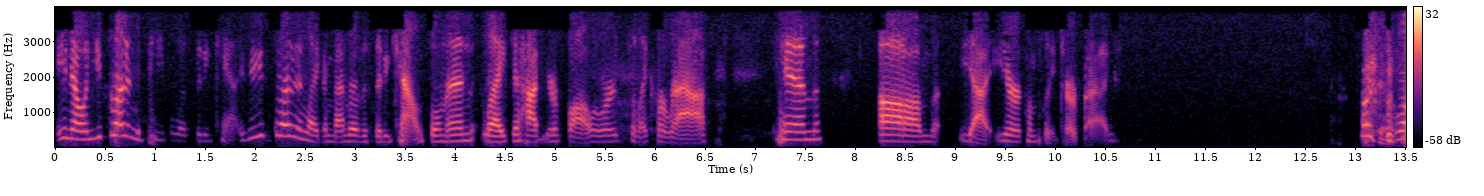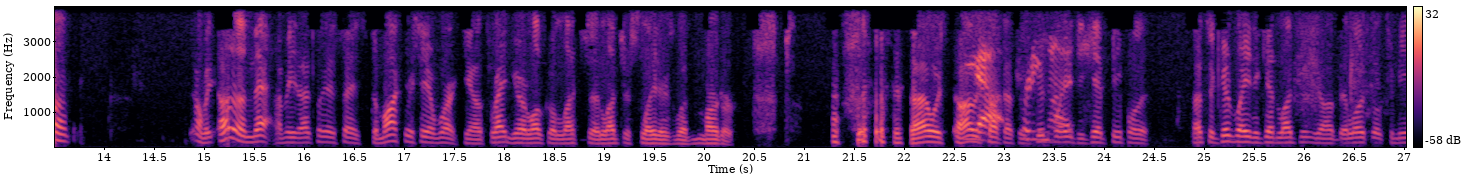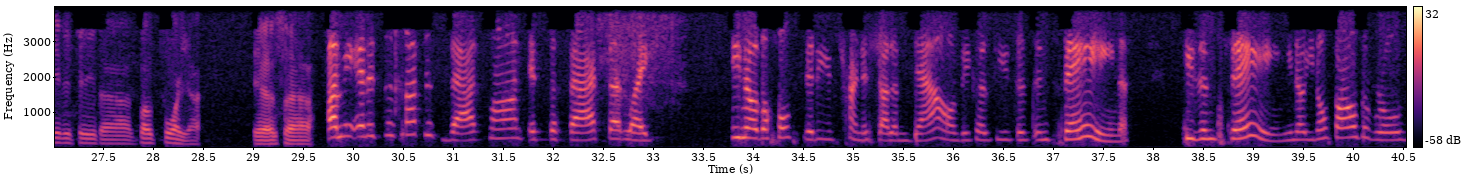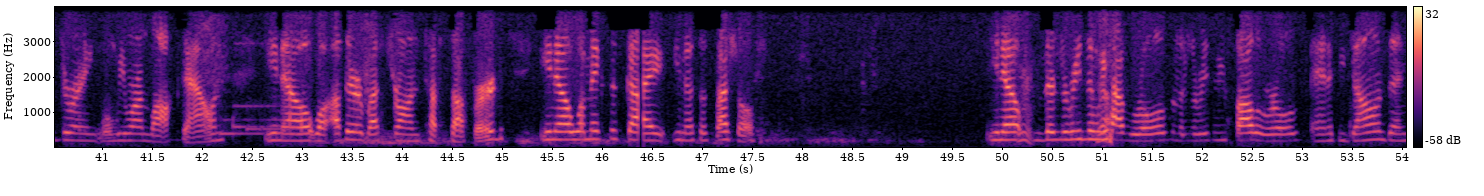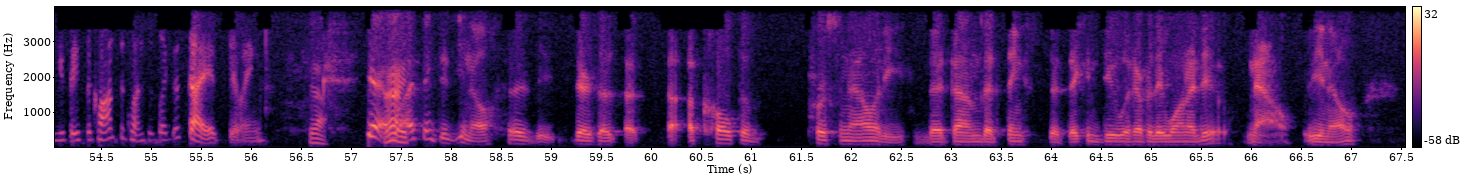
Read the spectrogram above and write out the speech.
you know, and you threaten the people of city council. If you threaten like a member of the city councilman, like to have your followers to like harass him, um, yeah, you're a complete dirtbag. Okay, well, I mean, other than that, I mean, that's what I say. It's democracy at work. You know, threaten your local leg- legislators with murder. I always, I always Yeah, thought that's a good way to get people. To, that's a good way to get leg- you know, the local community to vote for you. Is uh, I mean, and it's just not just that, Tom. It's the fact that like, you know, the whole city is trying to shut him down because he's just insane. He's insane. You know, you don't follow the rules during when we were on lockdown. You know, while other restaurants have suffered. You know, what makes this guy, you know, so special? You know, there's a reason we Yeah. have rules, and there's a reason you follow rules. And if you don't, then you face the consequences, like this guy is doing. yeah. Yeah, well, right. I think that you know uh, there's a, a a cult of personality that um that thinks that they can do whatever they want to do now, you know,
